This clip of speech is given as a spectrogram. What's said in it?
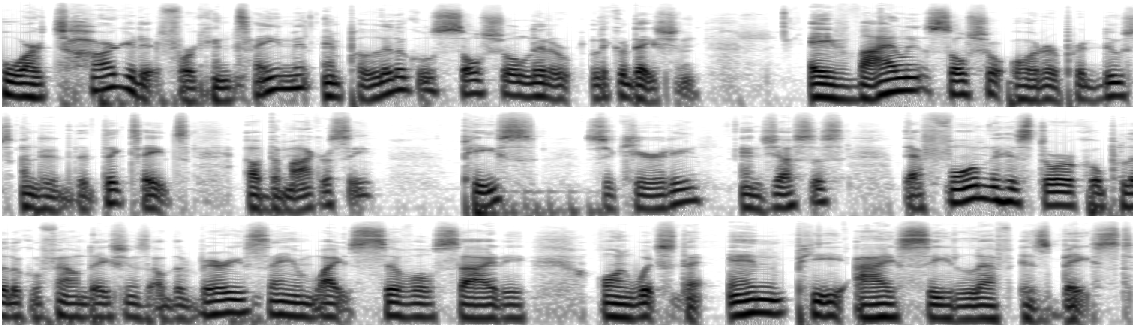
who are targeted for containment and political social liquidation, a violent social order produced under the dictates of democracy, peace, security, and justice that form the historical political foundations of the very same white civil society on which the NPIC left is based.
